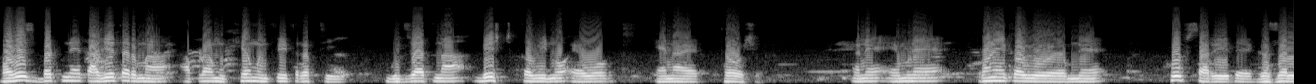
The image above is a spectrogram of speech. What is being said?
ભાવેશ ભટ્ટને તાજેતરમાં આપણા મુખ્યમંત્રી તરફથી ગુજરાતના બેસ્ટ કવિનો એવોર્ડ એનાયત થયો છે. અને એમણે ત્રણેય કવિઓ એમને ખૂબ સારી રીતે ગઝલ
